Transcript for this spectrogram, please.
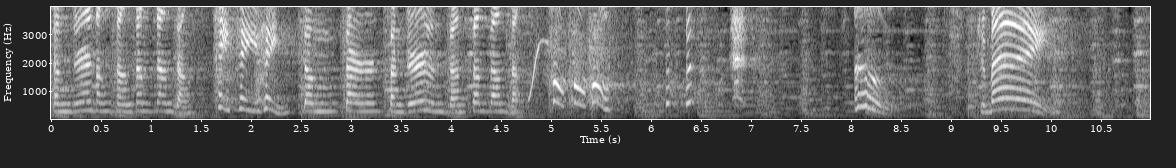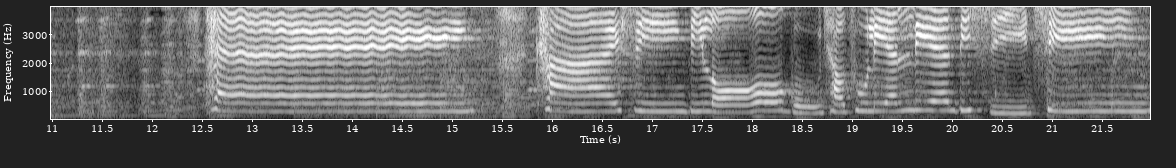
噔噔噔噔噔噔噔，嘿嘿嘿，噔噔噔噔噔噔噔噔，吼吼吼！嗯，准备，嘿，开心的锣鼓敲出连连的喜庆，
